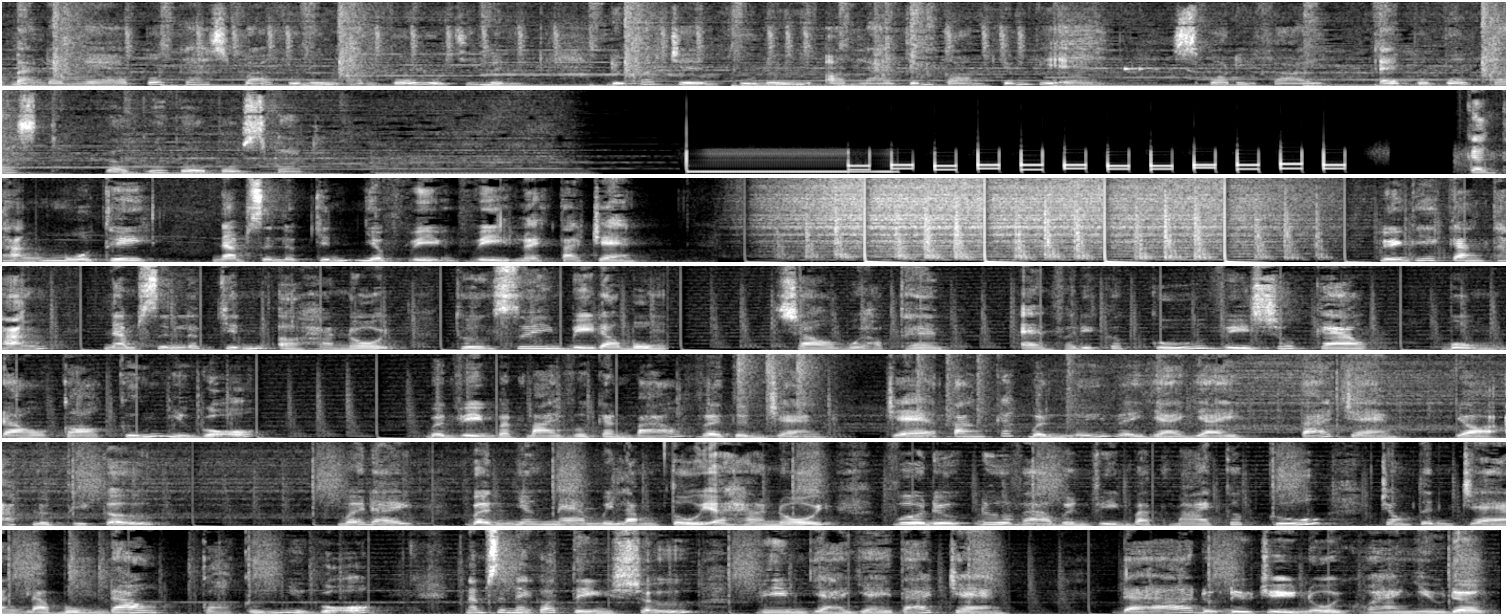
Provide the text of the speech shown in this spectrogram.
Các bạn đang nghe podcast báo phụ nữ thành phố Hồ Chí Minh được phát trên phụ nữ online.com.vn, Spotify, Apple Podcast và Google Podcast. Căng thẳng mùa thi, nam sinh lớp 9 nhập viện vì loét tá tràng. Luyện thi căng thẳng, nam sinh lớp 9 ở Hà Nội thường xuyên bị đau bụng. Sau buổi học thêm, em phải đi cấp cứu vì sốt cao, bụng đau co cứng như gỗ. Bệnh viện Bạch Mai vừa cảnh báo về tình trạng trẻ tăng các bệnh lý về dạ dày, tá tràng do áp lực thi cử. Mới đây, bệnh nhân nam 15 tuổi ở Hà Nội vừa được đưa vào bệnh viện Bạch Mai cấp cứu trong tình trạng là bụng đau, co cứng như gỗ. Nam sinh này có tiền sử viêm dạ dày tá tràng, đã được điều trị nội khoa nhiều đợt.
